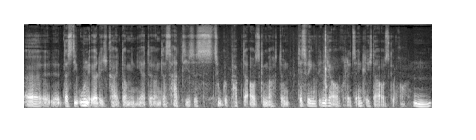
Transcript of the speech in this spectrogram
äh, dass die Unehrlichkeit dominierte. Und das hat dieses Zugepappte ausgemacht. Und deswegen bin ich auch letztendlich da ausgebrochen. Mhm.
